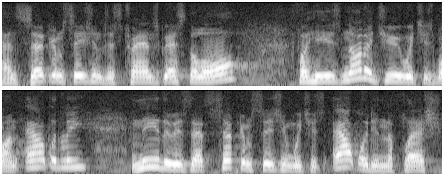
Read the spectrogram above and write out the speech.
and circumcision does transgress the law? For he is not a Jew which is one outwardly, neither is that circumcision which is outward in the flesh,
